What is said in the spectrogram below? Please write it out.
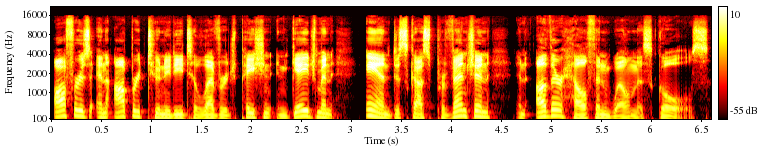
offers an opportunity to leverage patient engagement and discuss prevention and other health and wellness goals.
